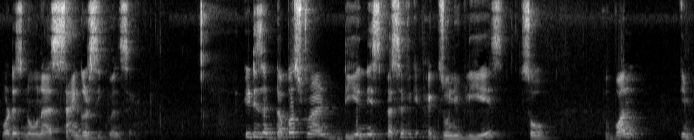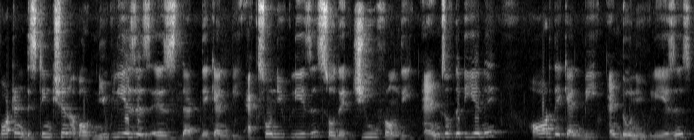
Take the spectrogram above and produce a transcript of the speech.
what is known as Sanger sequencing. It is a double strand DNA specific exonuclease. So one important distinction about nucleases is that they can be exonucleases so they chew from the ends of the DNA or they can be endonucleases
